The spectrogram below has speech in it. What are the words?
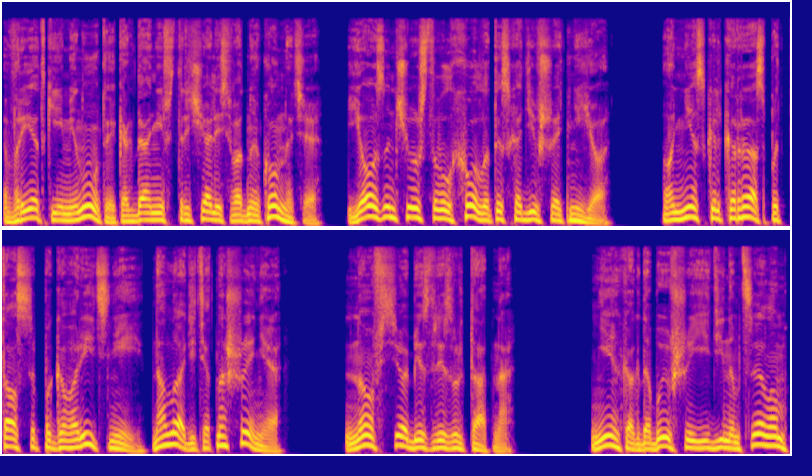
В редкие минуты, когда они встречались в одной комнате, Йозен чувствовал холод, исходивший от нее. Он несколько раз пытался поговорить с ней, наладить отношения, но все безрезультатно. Некогда бывшие единым целым,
